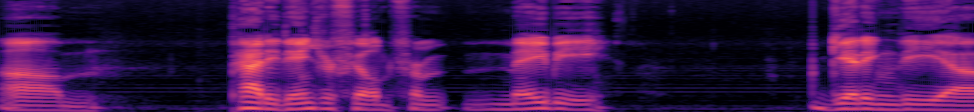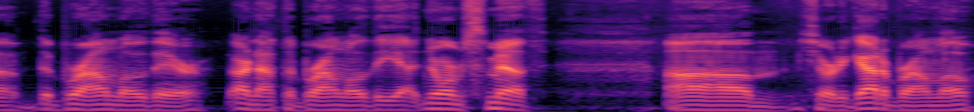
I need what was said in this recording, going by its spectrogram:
um, Patty Dangerfield from maybe getting the uh, the Brownlow there, or not the Brownlow, the uh, Norm Smith. Um, he's already got a Brownlow,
